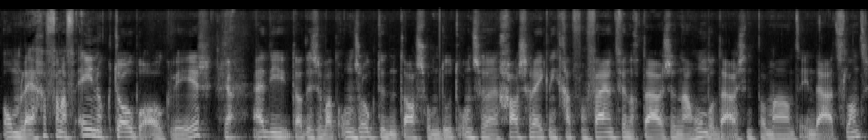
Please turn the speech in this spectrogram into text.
omleggen vanaf 1 oktober ook weer. Ja. Die, dat is wat ons ook de tas om doet. Onze gasrekening gaat van 25.000 naar 100.000 per maand in Duitsland.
